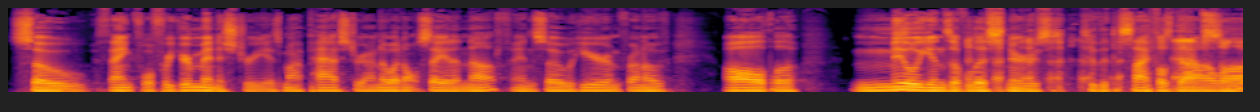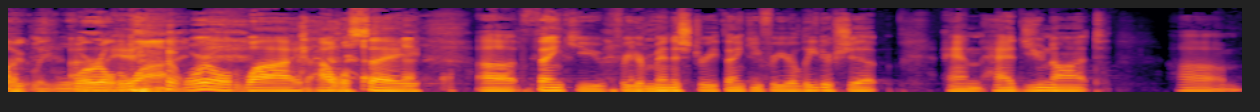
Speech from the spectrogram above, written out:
so thankful for your ministry as my pastor. I know I don't say it enough, and so here in front of all the millions of listeners to the Disciples Dialogue. Absolutely. Worldwide. Uh, worldwide. I will say, uh, thank you for your ministry. Thank you for your leadership. And had you not um,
